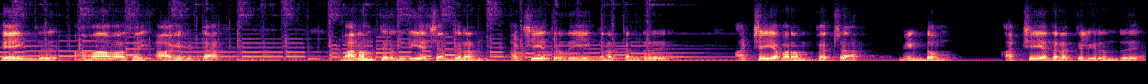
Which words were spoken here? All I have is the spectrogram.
தேய்ந்து அமாவாசை ஆகிவிட்டார். மனம் திருந்திய சந்திரன் அக்ஷய திருதியை தினத்தன்று அக்ஷயவரம் பெற்றார். மீண்டும் அக்ஷய தினத்தில் இருந்து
